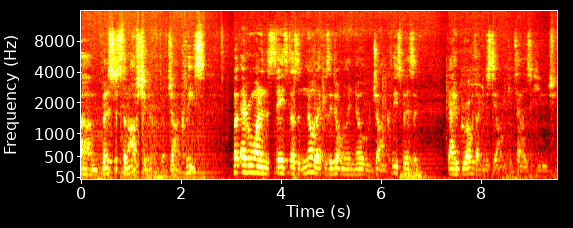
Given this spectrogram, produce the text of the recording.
um, but it's just an offshoot of, of John Cleese. But everyone in the states doesn't know that because they don't really know John Cleese. But as a guy who grew up with that, I can just see, oh, you can tell he's a huge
